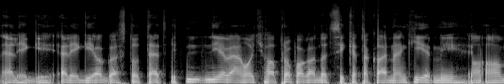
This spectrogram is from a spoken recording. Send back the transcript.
eléggé, eléggé aggasztott. Tehát itt nyilván, hogyha propaganda cikket akarnánk írni a, a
